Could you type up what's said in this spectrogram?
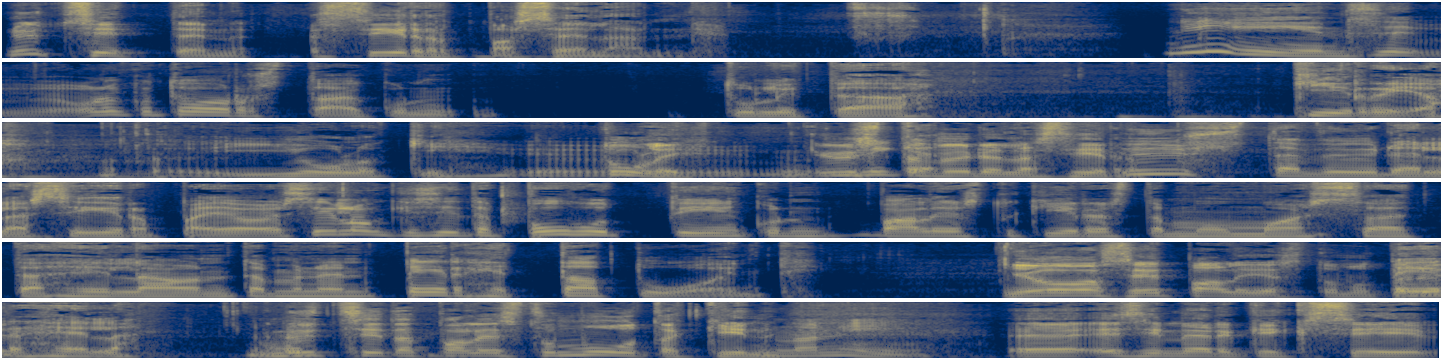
Nyt sitten Sirpa Selänne. Niin, se, oliko torstai, kun tuli tämä kirja julki? Tuli. Ystävyydellä Sirpa. Ystävyydellä Sirpa, joo. Ja silloinkin siitä puhuttiin, kun paljastui kirjasta muun muassa, että heillä on tämmöinen perhetatuointi Joo, se paljastui, mutta nyt, perheellä. nyt siitä paljastui muutakin. No niin. Esimerkiksi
